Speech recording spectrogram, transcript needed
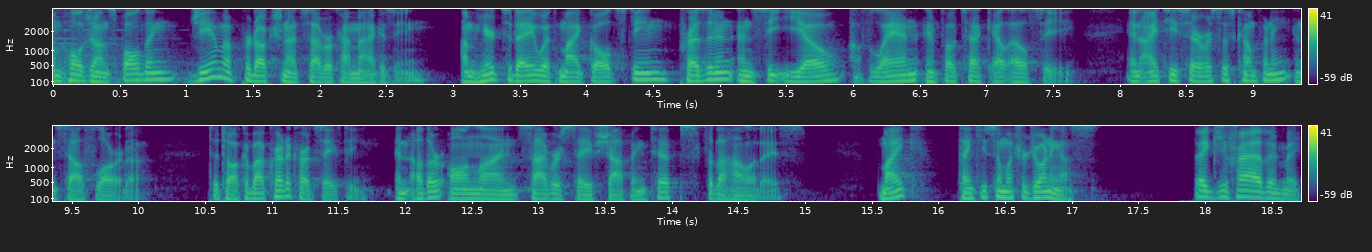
I'm Paul John Spaulding, GM of production at Cybercrime Magazine. I'm here today with Mike Goldstein, President and CEO of LAN Infotech LLC, an IT services company in South Florida, to talk about credit card safety and other online cyber safe shopping tips for the holidays. Mike, thank you so much for joining us. Thank you for having me.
